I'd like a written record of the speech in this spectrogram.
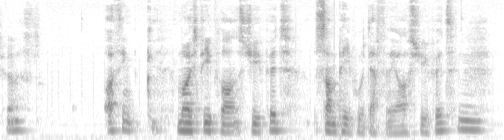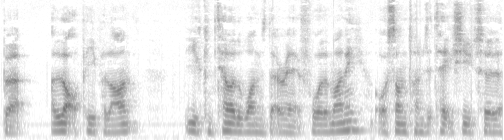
To be honest, I think most people aren't stupid. Some people definitely are stupid, but a lot of people aren't. You can tell the ones that are in it for the money, or sometimes it takes you to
